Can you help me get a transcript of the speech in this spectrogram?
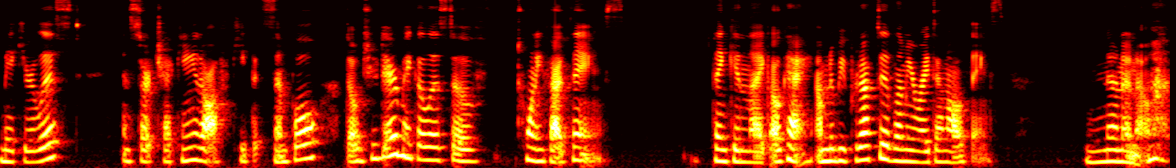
Make your list and start checking it off. Keep it simple. Don't you dare make a list of 25 things thinking, like, okay, I'm going to be productive. Let me write down all the things. No, no, no.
